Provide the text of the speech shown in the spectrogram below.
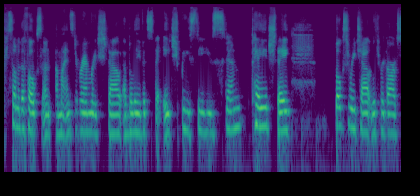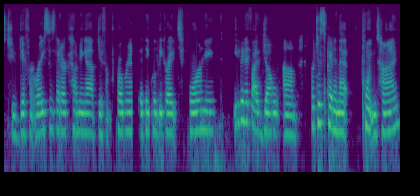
some of the folks on, on, my Instagram reached out. I believe it's the HBCU STEM page. They folks reach out with regards to different races that are coming up, different programs they think would be great for me. Even if I don't um, participate in that point in time,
